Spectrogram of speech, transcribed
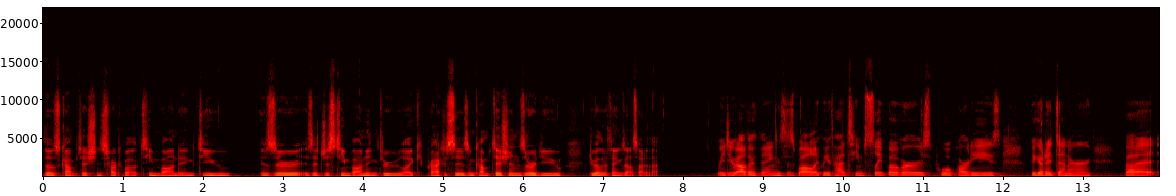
those competitions, you talked about team bonding. Do you is there is it just team bonding through like practices and competitions, or do you do other things outside of that? We do other things as well. Like we've had team sleepovers, pool parties, we go to dinner, but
